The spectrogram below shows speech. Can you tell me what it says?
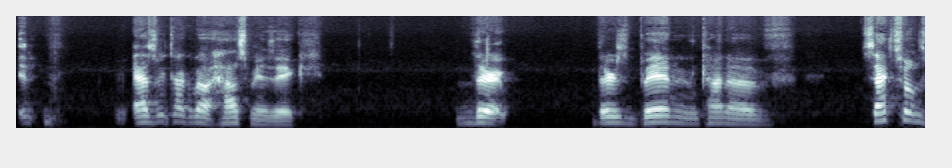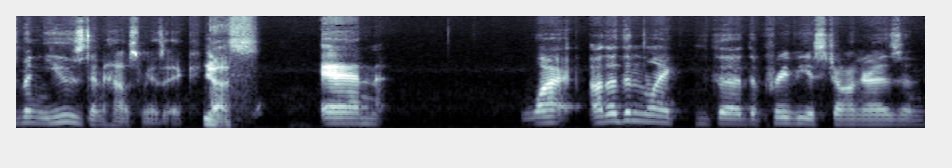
it, as we talk about house music, there, there's been kind of saxophone's been used in house music. Yes. And why, other than like the the previous genres, and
